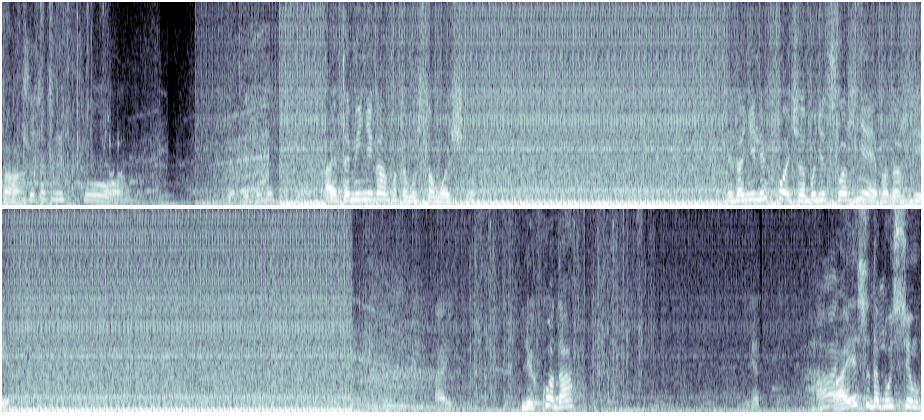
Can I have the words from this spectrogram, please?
Так. Что так легко? Это легко. А это миниган, потому что мощный. Это нелегко, сейчас будет сложнее, подожди. Ай, Легко, да? нет? А если, допустим,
